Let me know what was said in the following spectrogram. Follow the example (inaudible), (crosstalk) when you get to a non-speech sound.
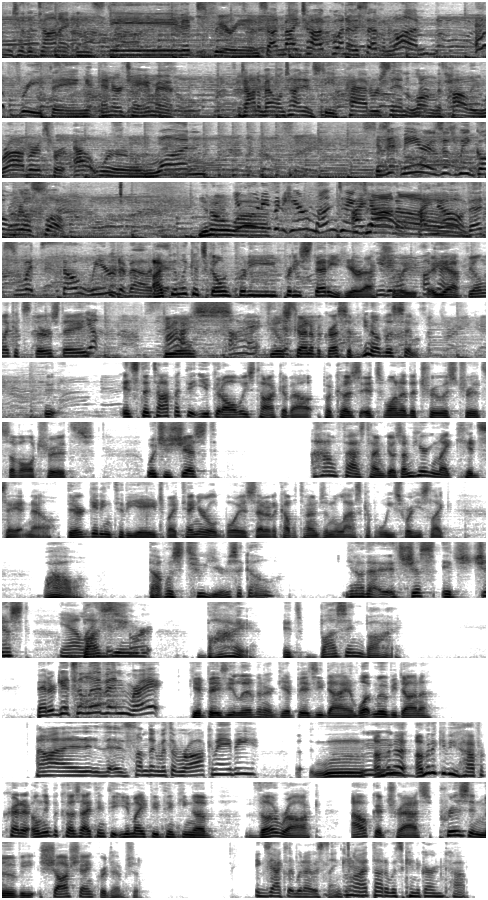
Hello. Hey, everybody. Welcome to the Donna and Steve experience on My Talk 1071. Everything Entertainment. Donna Valentine and Steve Patterson, along with Holly Roberts for Outworld One. Is it me or is this week going real slow? You know, You uh, weren't even here Monday, I know. Donna. I know. That's what's so weird about it. I feel like it's going pretty pretty steady here. Actually, Okay. yeah, feeling like it's Thursday. Yep. Feels All right. All right. feels Just- kind of aggressive. You know, listen, it's the topic that you could always talk about because it's one of the truest truths of all truths, which is just how fast time goes. I'm hearing my kids say it now. They're getting to the age. My ten year old boy has said it a couple times in the last couple weeks where he's like, "Wow, that was two years ago." You know that it's just it's just Yeah, buzzing by. It's buzzing by. Better get to living, right? Get busy living or get busy dying. What movie, Donna? Uh, something with The Rock, maybe? I'm gonna I'm gonna give you half a credit only because I think that you might be thinking of The Rock, Alcatraz, prison movie, Shawshank Redemption. Exactly what I was thinking. Oh, I thought it was Kindergarten Cop.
